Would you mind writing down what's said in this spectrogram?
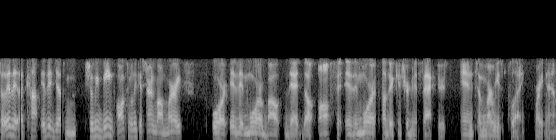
So is it a is it just should we be ultimately concerned about Murray, or is it more about that the off is it more other contributing factors into Murray's play right now?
